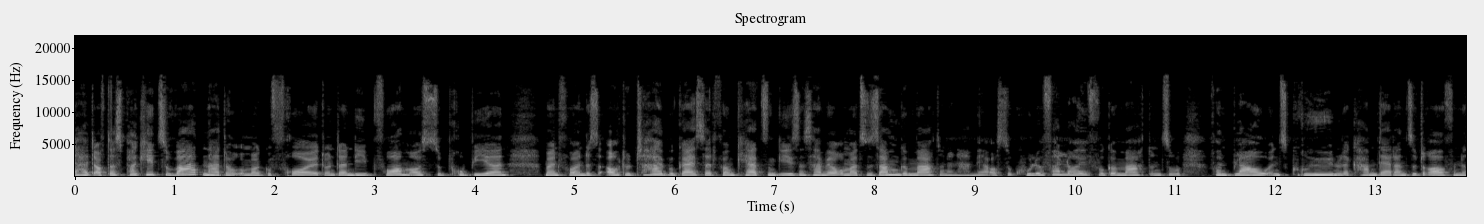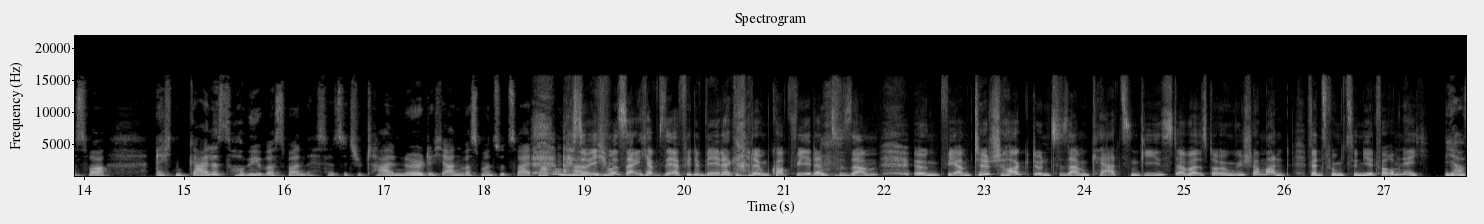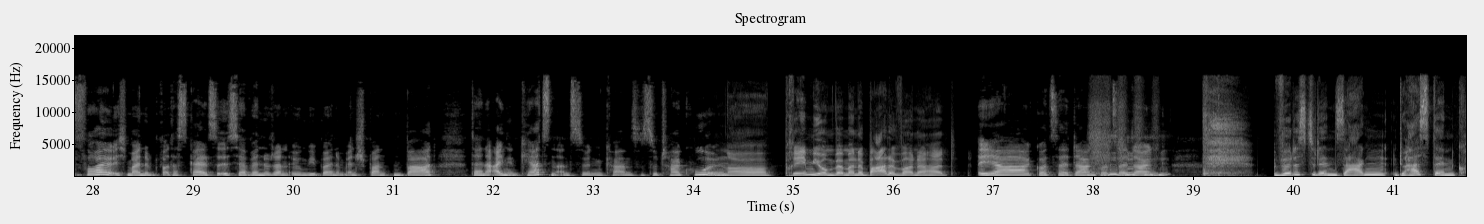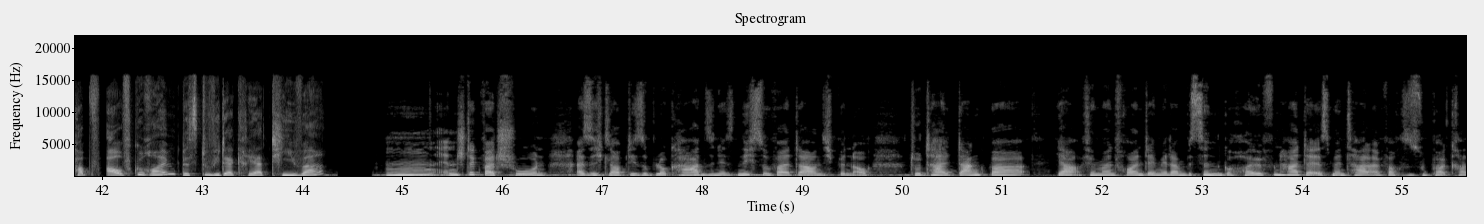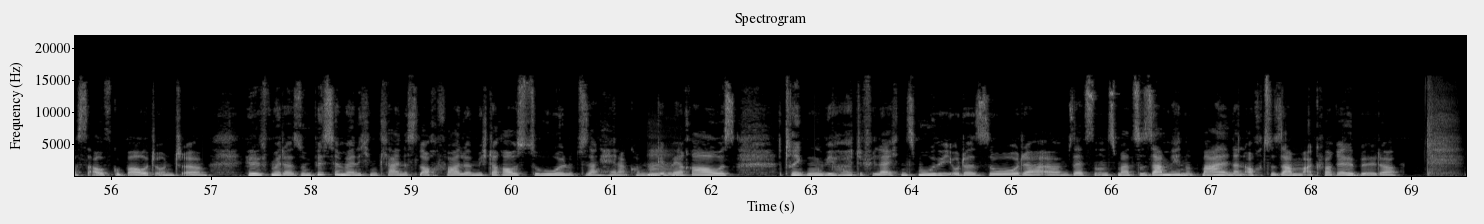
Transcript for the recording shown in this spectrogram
halt auf das Paket zu warten hat auch immer gefreut und dann die Form auszuprobieren. Mein Freund ist auch total begeistert vom Kerzengießen. Das haben wir auch immer zusammen gemacht und dann haben wir auch so coole Verläufe gemacht und so von blau ins grün und da kam der dann so drauf und das war echt ein geiles Hobby, was man, es hört sich total nerdig an, was man zu zweit machen kann. Also ich muss sagen, ich habe sehr viele Bilder gerade im Kopf, wie ihr dann zusammen irgendwie am Tisch hockt und zusammen Kerzen gießt, aber ist doch irgendwie charmant. Wenn es funktioniert, warum nicht? Ja, voll. Ich meine, das Geilste ist ja, wenn du dann irgendwie bei einem entspannten Bad deine eigenen Kerzen anzünden kannst. Das ist total cool. Na, Premium, wenn man eine Badewanne hat. Ja, Gott sei Dank, Gott sei Dank. Würdest du denn sagen, du hast deinen Kopf aufgeräumt? Bist du wieder kreativer? Mm, ein Stück weit schon. Also ich glaube, diese Blockaden sind jetzt nicht so weit da und ich bin auch total dankbar, ja, für meinen Freund, der mir da ein bisschen geholfen hat. Der ist mental einfach super krass aufgebaut und ähm, hilft mir da so ein bisschen, wenn ich ein kleines Loch falle, mich da rauszuholen und zu sagen, hey, dann komm, dann hm. gehen wir raus, trinken wie heute vielleicht einen Smoothie oder so oder ähm, setzen uns mal zusammen hin und malen dann auch zusammen Aquarellbilder.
